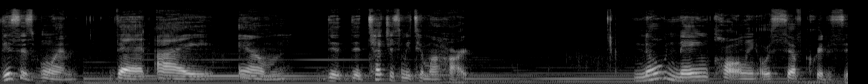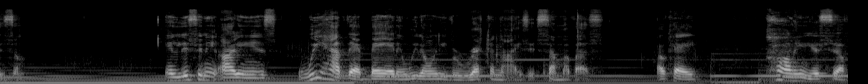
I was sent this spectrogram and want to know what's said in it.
this is one that I am that, that touches me to my heart. No name calling or self criticism. And listening audience, we have that bad and we don't even recognize it, some of us okay? Calling yourself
